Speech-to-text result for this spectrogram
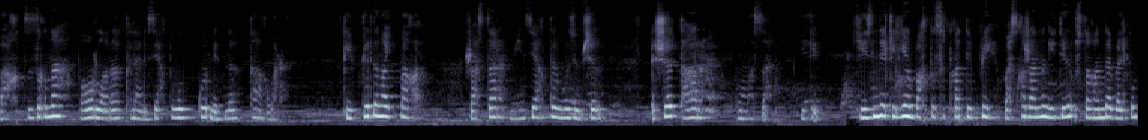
бақытсыздығына бауырлары кінәлі сияқты болып көрінетіні тағы бар. Кейіпкердің айтпағы жастар мен сияқты өзімшіл іші тар болмаса екен. Кезінде келген бақты сыртқа теппей басқа жанның етегін ұстағанда бәлкім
